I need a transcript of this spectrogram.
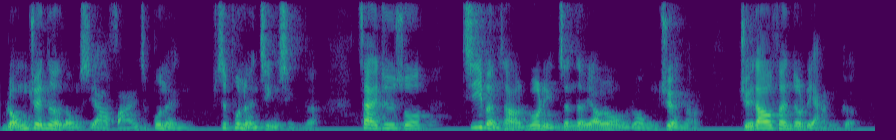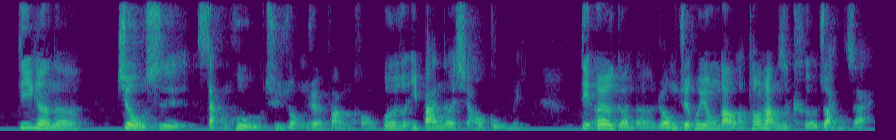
融券这个东西啊，法人是不能是不能进行的。再就是说，基本上如果你真的要用融券啊，绝大部分就两个，第一个呢就是散户去融券放空，或者说一般的小股民；第二个呢，融券会用到的通常是可转债，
